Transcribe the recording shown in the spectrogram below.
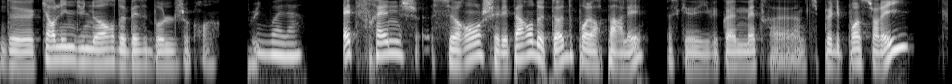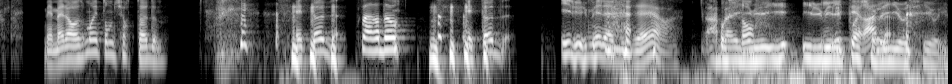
De Caroline du Nord de baseball, je crois. Oui. Voilà. Ed French se rend chez les parents de Todd pour leur parler, parce qu'il veut quand même mettre euh, un petit peu les points sur les i. Mais malheureusement, il tombe sur Todd. et Todd, Pardon. et Todd, il lui met la misère Ah Au bah, il, sens lui, il- il lui met les points sur les i aussi, oui.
